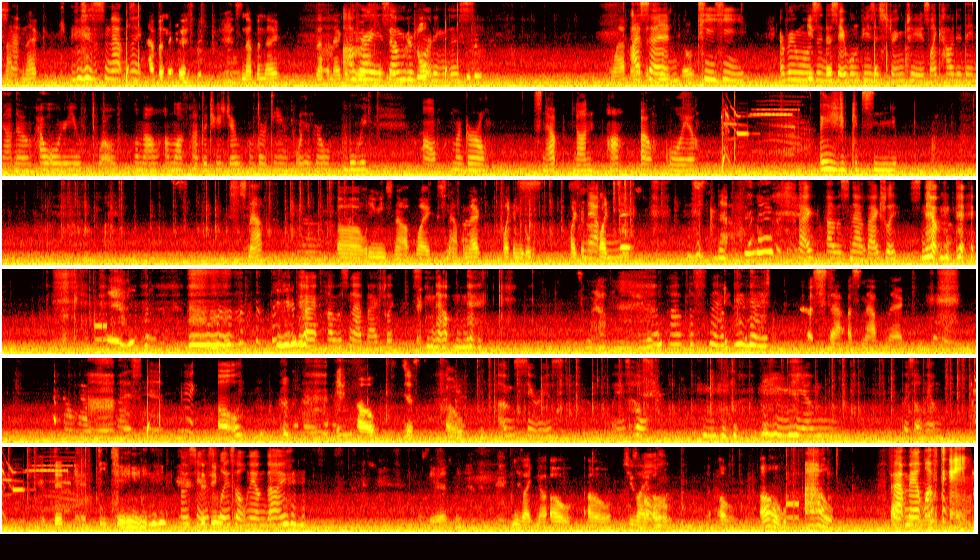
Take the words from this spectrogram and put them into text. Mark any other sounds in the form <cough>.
Snap the neck. Snap neck. <laughs> Snap the neck. Snap the neck. <laughs> Snap the neck. Alright, so I'm recording this. <laughs> I said tee hee. Everyone was a disabled piece of string cheese. Like, how did they not know? How old are you? 12. Lamau. I'm laughing at the cheese joke. I'm 13. Boy or girl? Boy. Oh, I'm girl. Snap. None. Huh? Oh, coolio. As you could snip. Snap. Uh, what do you mean snap? Like snap a neck, like a noodle, like Snap a, like neck. snap <laughs> neck. I have a snap actually. Snap neck. <laughs> I have a snap actually. Snap neck. Snap. neck. I have a snap neck. A snap. A snap neck. <laughs> A snap. <laughs> Oh, just oh. I'm serious. Please help. <laughs> <laughs> me. I'm... Please help me. I'm, Did DT? I'm serious. Please help me. I'm dying. Seriously? He's like, no, oh, oh. She's like, Oh. oh, oh, oh, ow. Fat man left the game.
